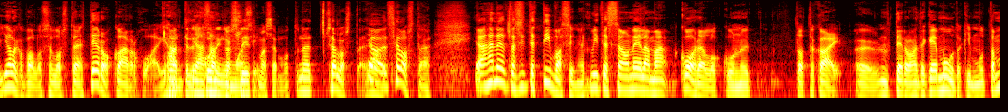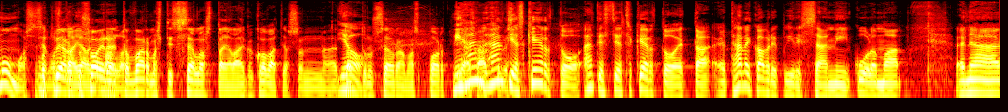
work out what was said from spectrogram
jalkapalloselostaja Tero Karhua. Ihan, Ajattelin ihan kuningas Litmasen, mutta näet selostaja. Joo, selostaja. Ja häneltä sitten tivasin, että miten se on elämä kohdellut, kun nyt totta kai. Terohan tekee muutakin, mutta muun muassa Mut selostaa soireet on varmasti selostajalla aika kovat, jos on Joo. tottunut seuraamaan sporttia. Niin hän, hän ties kertoo, hän ties, ties kertoo, että, että hänen kaveripiirissään niin kuulemma nämä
